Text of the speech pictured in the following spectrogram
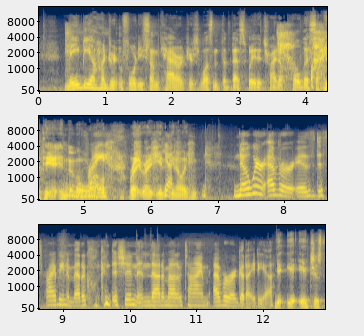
Maybe 140 some characters wasn't the best way to try to pull this idea into the right. world. Right, right. You, yeah. you know, like nowhere ever is describing a medical condition in that amount of time ever a good idea. It, it just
